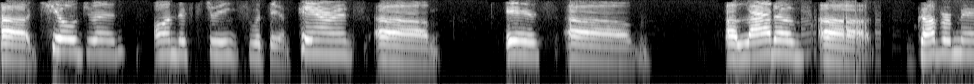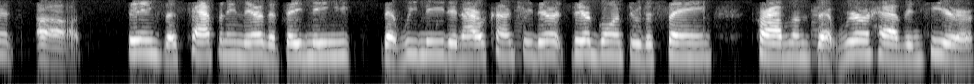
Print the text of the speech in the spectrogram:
uh, children on the streets with their parents. Um, is um, a lot of uh, government uh, things that's happening there that they need that we need in our country. They're they're going through the same problems that we're having here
